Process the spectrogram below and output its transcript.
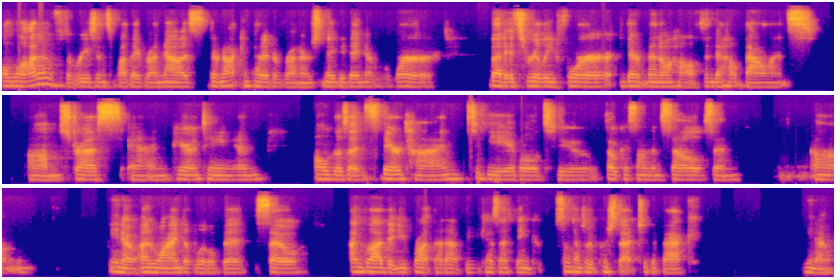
a lot of the reasons why they run now is they're not competitive runners. Maybe they never were, but it's really for their mental health and to help balance um, stress and parenting and all of those. It's their time to be able to focus on themselves and, um, you know, unwind a little bit. So I'm glad that you brought that up because I think sometimes we push that to the back you know,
